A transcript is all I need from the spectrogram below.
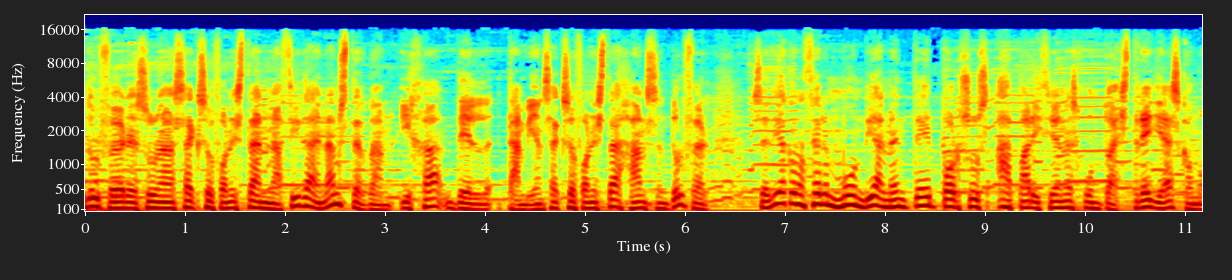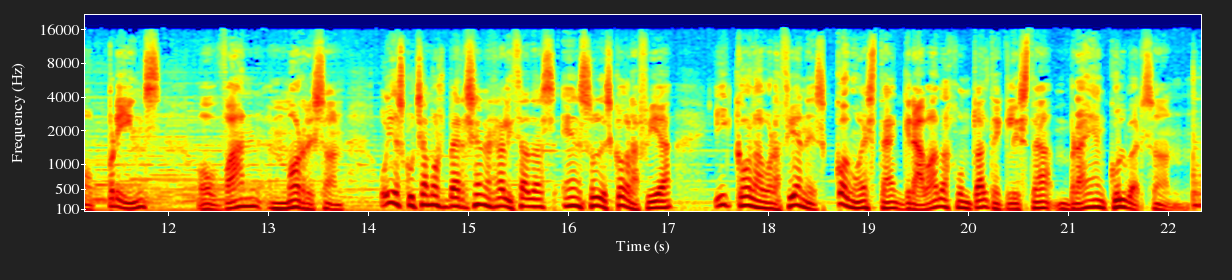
Dulfer es una saxofonista nacida en Ámsterdam, hija del también saxofonista Hans Dulfer. Se dio a conocer mundialmente por sus apariciones junto a estrellas como Prince o Van Morrison. Hoy escuchamos versiones realizadas en su discografía y colaboraciones como esta grabada junto al teclista Brian Culberson.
